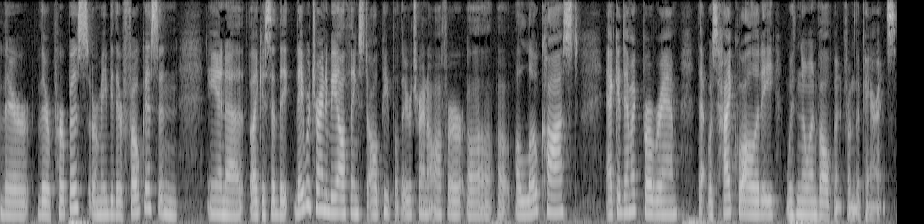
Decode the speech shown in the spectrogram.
their their purpose or maybe their focus. And and uh, like I said, they they were trying to be all things to all people. They were trying to offer a, a, a low cost academic program that was high quality with no involvement from the parents.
